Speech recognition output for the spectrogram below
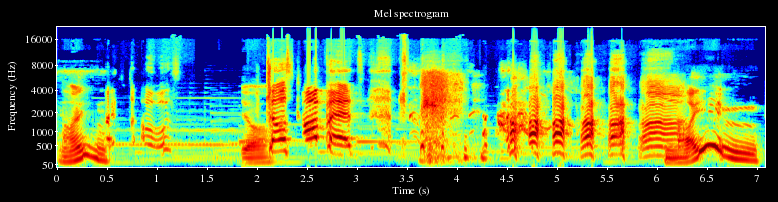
Nein. reicht aus. Ja. Klaus Carpet! Nein.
